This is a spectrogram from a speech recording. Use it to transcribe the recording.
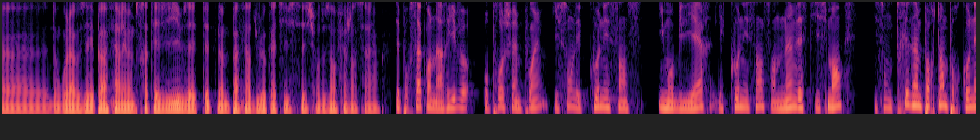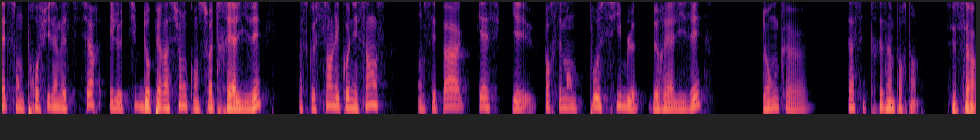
Euh, donc voilà, vous n'allez pas faire les mêmes stratégies, vous allez peut-être même pas faire du locatif si c'est sur deux ans, enfin j'en sais rien. C'est pour ça qu'on arrive au prochain point, qui sont les connaissances immobilières, les connaissances en investissement, qui sont très importants pour connaître son profil investisseur et le type d'opération qu'on souhaite réaliser. Parce que sans les connaissances, on ne sait pas qu'est-ce qui est forcément possible de réaliser. Donc, euh, ça, c'est très important. C'est ça.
